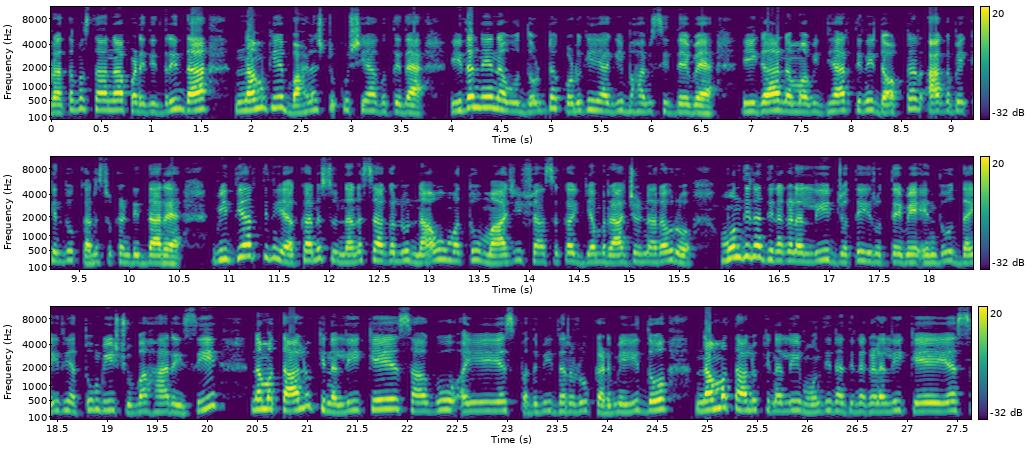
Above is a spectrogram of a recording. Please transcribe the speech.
ಪ್ರಥಮ ಸ್ಥಾನ ಪಡೆದಿದ್ದರಿಂದ ನಮಗೆ ಬಹಳಷ್ಟು ಖುಷಿಯಾಗುತ್ತಿದೆ. ಇದನ್ನೇ ನಾವು ದೊಡ್ಡ ಕೊಡುಗೆಯಾಗಿ ಭಾವಿಸಿದ್ದೇವೆ. ಈಗ ನಮ್ಮ ವಿದ್ಯಾರ್ಥಿನಿ ಡಾಕ್ಟರ್ ಆಗಬೇಕೆಂದು ಕನಸು ಕಂಡಿದ್ದಾರೆ. ವಿದ್ಯಾರ್ಥಿನಿಯ ಕನಸು ನನಸಾಗಲು ನಾವು ಮತ್ತು ಮಾಜಿ ಶಾಸಕ ಎಂ ರಾಜಣ್ಣರವರು ಮುಂದಿನ ದಿನಗಳಲ್ಲಿ ಜೊತೆ ಇರುತ್ತೇವೆ ಎಂದು ಧೈರ್ಯ ತುಂಬಿ ಶುಭ ಹಾರೈಸಿ, ನಮ್ಮ ತಾಲೂಕಿನಲ್ಲಿ ಕೆಎಸ್ ಹಾಗೂ ಐಎಎಸ್ ಪದವೀಧರರು ಕಡಿಮೆ ಇದ್ದು, ನಮ್ಮ ತಾಲೂಕಿನಲ್ಲಿ ಮುಂದಿನ ದಿನಗಳಲ್ಲಿ ಕೆಎಎಸ್,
